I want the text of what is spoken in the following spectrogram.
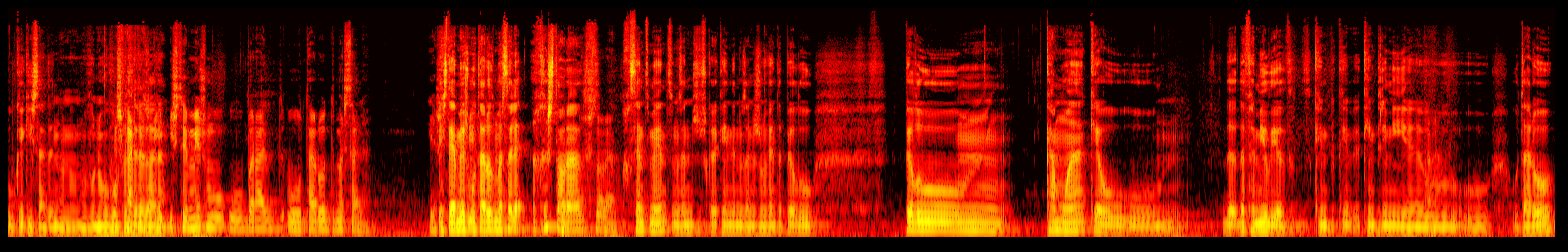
o que aqui está. Não, não, não vou, não vou fazer cartas, agora. Isto é mesmo o baralho, o tarot de Marselha. Este, este é mesmo o tarot de Marselha restaurado, restaurado, recentemente, nos anos, creio que ainda nos anos 90, pelo, pelo um, Camoin, que é o, o da, da família de, que, que, que, imprimia o, o, o tarot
